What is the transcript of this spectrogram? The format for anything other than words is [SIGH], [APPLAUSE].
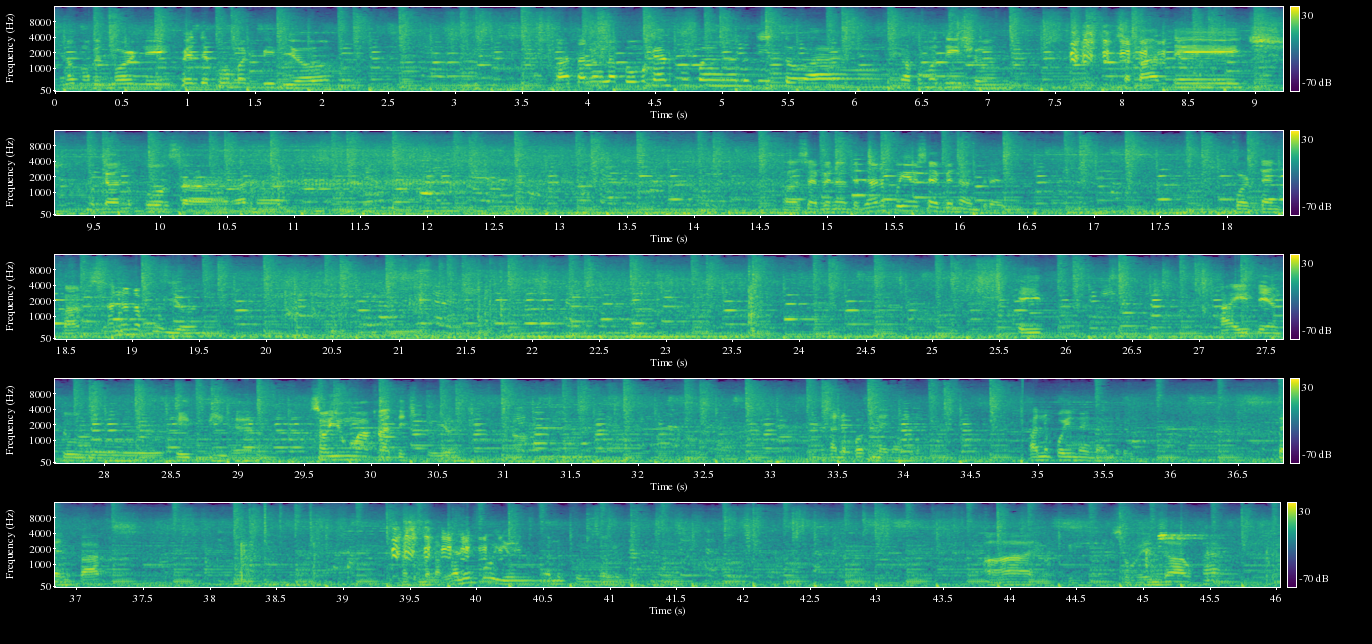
Hello po, good morning. Pwede po mag-video. Matanong lang po, magkano po ba ano dito, ang accommodation? Sa cottage, magkano po sa ano? Ah, 700. Ano po yung 700? For 10 packs? Ano na po yun? Eight Ah, 8 a.m. to 8 p.m. So, yung mga cottage po yun? Ano po? 900? Ano po yung 900? 10 packs? Mas malaki. Alin po yun? Ano po yung natin? Ay. So, yun daw, ha?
